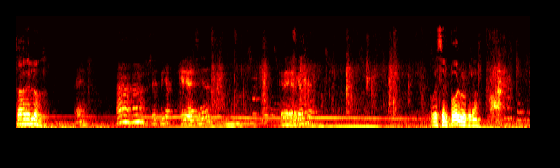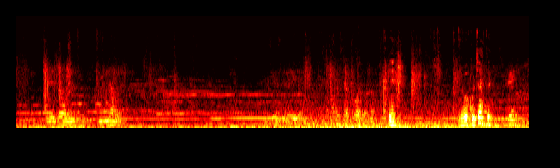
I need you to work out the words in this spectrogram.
¿Alcanzás a verlo? ¿Eh? Ah, ah, sí, mira, ¿quiere ver, señora? ¿Quiere ver, Camila? Puede ser polvo, pero. Sí. ¿Pero vos escuchaste? Sí.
